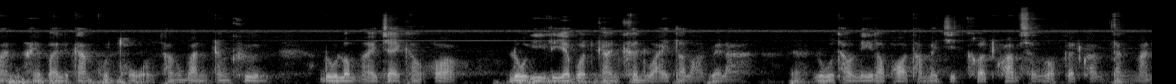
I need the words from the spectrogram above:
มั่น ให้บริกรรมพุทโธทั้งวันทั้งคืน ดูลมหายใจเข้าออก รู้อิเลียบทการเคลื่อนไหวตลอดเวลานะรู้เท่านี้เราพอทำให้จิตเกิดความสงบเกิดความตั้งมั่น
